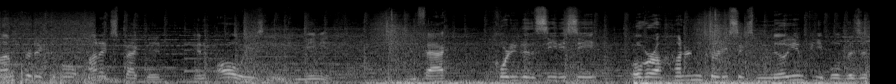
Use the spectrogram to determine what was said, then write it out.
unpredictable, unexpected, and always inconvenient. In fact, according to the CDC, over 136 million people visit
